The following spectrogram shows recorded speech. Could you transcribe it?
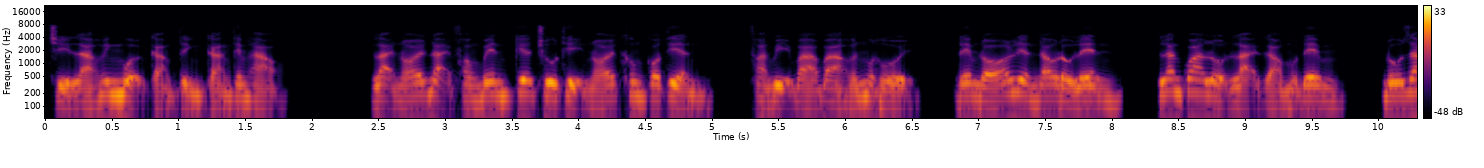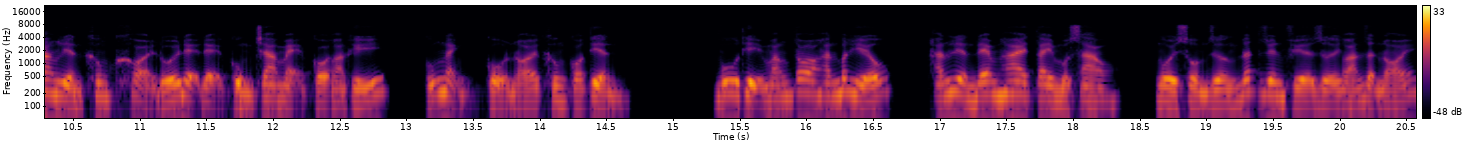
chỉ là huynh muội cảm tình càng thêm hảo. Lại nói đại phòng bên kia Chu thị nói không có tiền, phản bị bà bà huấn một hồi, đêm đó liền đau đầu lên, lan qua lộn lại gào một đêm, Đỗ Giang liền không khỏi đối đệ đệ cùng cha mẹ có oán khí, cũng ngạnh cổ nói không có tiền. Vu thị mắng to hắn bất hiếu, hắn liền đem hai tay một sao, ngồi xổm giường đất duyên phía dưới oán giận nói,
